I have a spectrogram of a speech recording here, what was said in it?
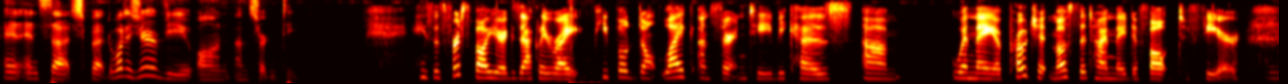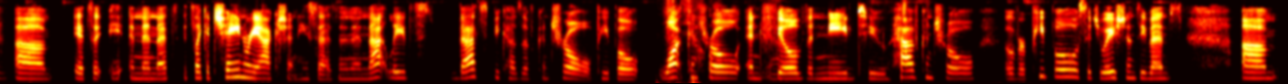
and and such." But what is your view on uncertainty? He says, first of all, you're exactly right. People don't like uncertainty because um, when they approach it, most of the time they default to fear. Mm. Um, it's a, and then that's it's like a chain reaction. He says, and then that leads that's because of control. People want control and yeah. feel the need to have control over people, situations, events. Um,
